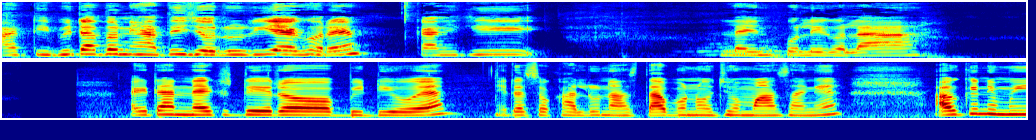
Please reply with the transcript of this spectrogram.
आ टीवी टा तो निहाती जरूरी है घरे कानी की लाइन पले गला ଏଇଟା ନେକ୍ସଟ ଡେର ଭିଡ଼ିଓ ଏ ଏଇଟା ସକାଳୁ ନାସ୍ତା ବନାଉଛୁ ମା ସାଙ୍ଗେ ଆଉ କିନି ମୁଇଁ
